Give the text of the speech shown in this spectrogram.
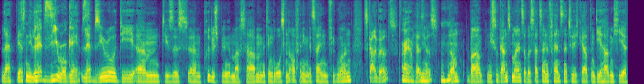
Lab, wie heißen die? Lab, Zero Games. Lab Zero, die ähm, dieses ähm, Prügelspiel gemacht haben mit den großen, aufwendigen gezeichneten Figuren. Skullgirls, ah, ja. wie heißt ja. das? Mhm. No? War nicht so ganz meins, aber es hat seine Fans natürlich gehabt und die haben hier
